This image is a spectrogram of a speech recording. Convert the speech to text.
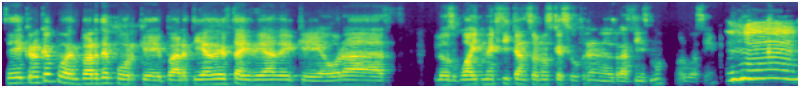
Sí, creo que en parte porque partía de esta idea de que ahora los white mexicans son los que sufren el racismo o algo así. Mm.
